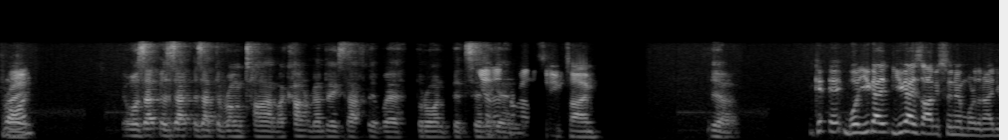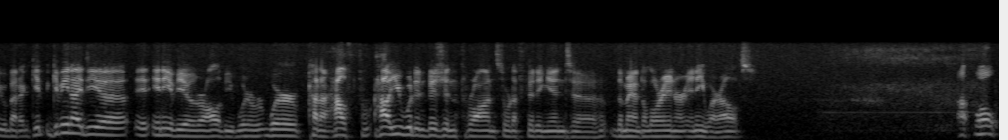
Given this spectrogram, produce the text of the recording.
Thrawn. Right. Or was that is that is that the wrong time? I can't remember exactly where Thrawn fits in yeah, again. Yeah, around the same time. Yeah. Eh, well, you guys, you guys obviously know more than I do about it. Give, give me an idea, any of you or all of you, where, where kind of how how you would envision Thrawn sort of fitting into the Mandalorian or anywhere else. Uh, well,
